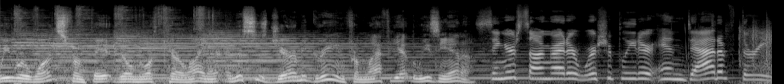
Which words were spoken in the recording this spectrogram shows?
We Were Once from Fayetteville, North Carolina, and this is Jeremy Green from Lafayette, Louisiana. Singer, songwriter, worship leader, and dad of three.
